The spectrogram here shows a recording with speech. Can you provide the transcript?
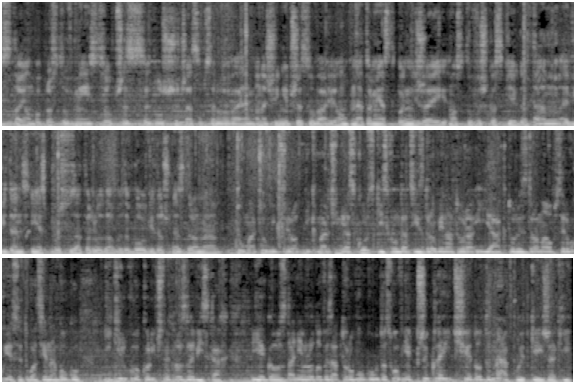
stoją po prostu w miejscu, przez dłuższy czas obserwowałem, one się nie przesuwają. Natomiast poniżej mostu Wyszkowskiego, tam ewidentnie jest po prostu zator lodowy, to było widoczne z drona. Tłumaczył mi przyrodnik Marcin Jaskórski z Fundacji Zdrowie Natura i ja, który z drona obserwuje sytuację na Bugu i kilku okolicznych rozlewiskach. Jego zdaniem lodowy zator mógł dosłownie przykleić się do dna płytkiej rzeki.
